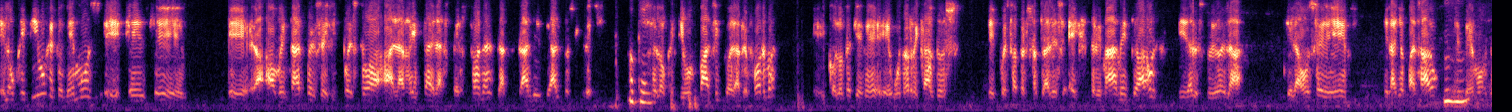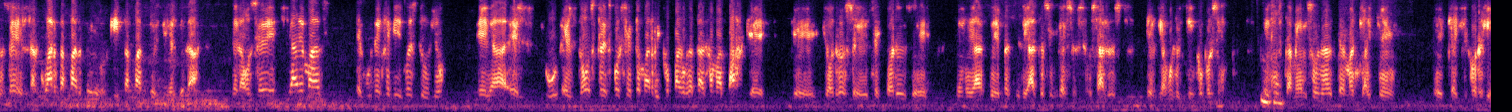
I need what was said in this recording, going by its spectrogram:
es eh, aumentar pues el impuesto a, la renta de las personas naturales de altos ingresos. Okay. Es el objetivo básico de la reforma. Colombia tiene unos recaudos de impuestos a personas naturales extremadamente bajos. Mira el estudio de la, de la OCDE del año pasado, vemos, no sé, la cuarta parte o quinta parte del nivel de la, de la OCDE y además, según ese mismo estudio, el, el, el 2-3% más rico paga una tasa más baja que, que, otros eh, sectores de, de, altos ingresos, o sea, los, digamos el 5%. Esos también son temas que hay que, eh, que, hay que corregir.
